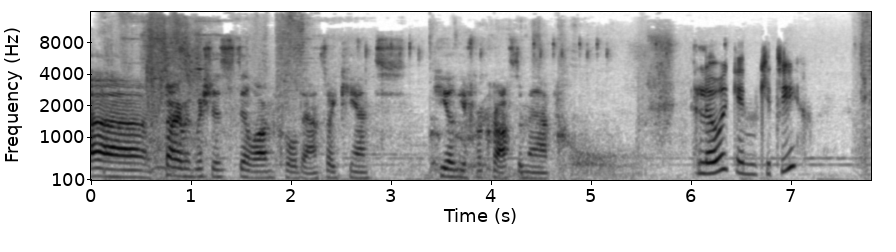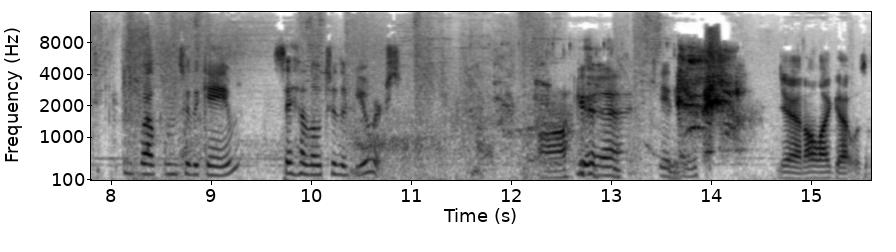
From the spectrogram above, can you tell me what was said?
Uh, sorry, my wish is still on cooldown, so I can't heal you from across the map. hello again, Kitty. Welcome to the game. Say hello to the viewers. Aw. Good kitty. Yeah, and all I got was a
